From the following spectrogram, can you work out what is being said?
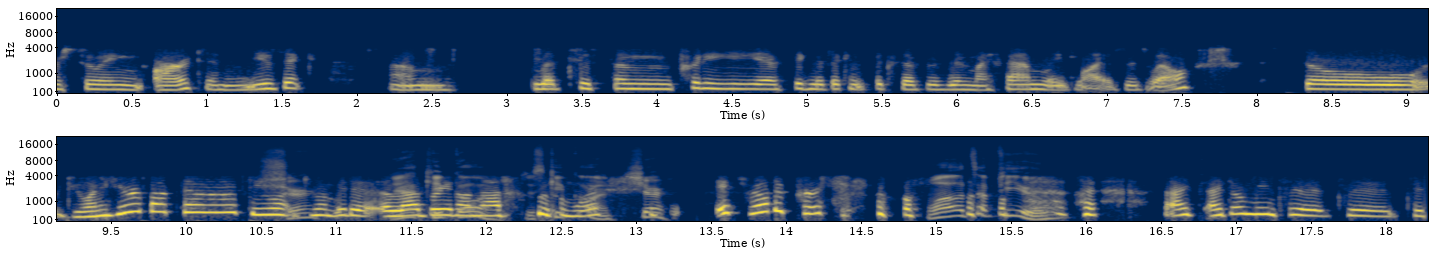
pursuing art and music um, led to some pretty uh, significant successes in my family's lives as well. So, do you want to hear about that? Do you, sure. want, do you want me to elaborate yeah, on that? Just keep more? going. Sure. It's rather personal. Well, it's up to you. I, I don't mean to, to, to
